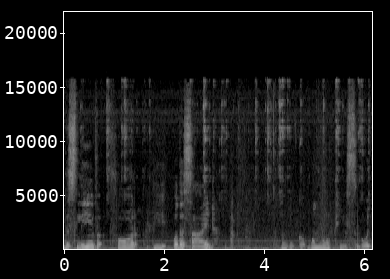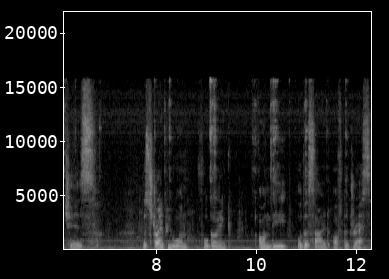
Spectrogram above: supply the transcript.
the sleeve for the other side. And we've got one more piece which is the stripy one for going on the other side of the dress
